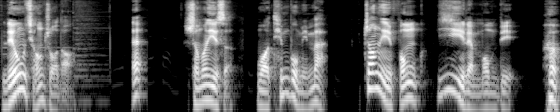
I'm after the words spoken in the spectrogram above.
刘强说道。“哎，什么意思？我听不明白。”张一峰一脸懵逼。“哼，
